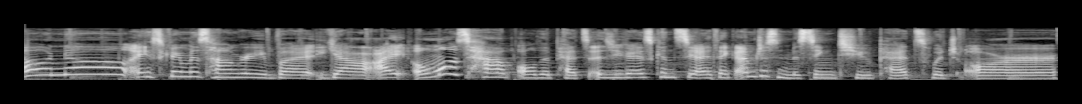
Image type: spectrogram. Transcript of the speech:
Oh no, ice cream is hungry. But yeah, I almost have all the pets. As you guys can see, I think I'm just missing two pets, which are...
